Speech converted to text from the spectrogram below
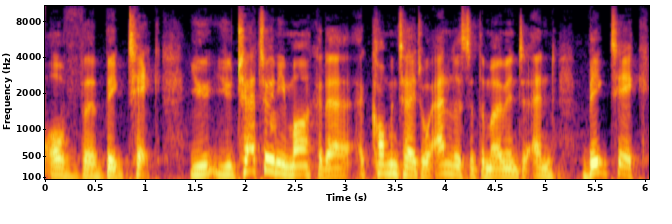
of big tech, you you chat to any market commentator or analyst at the moment and big tech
